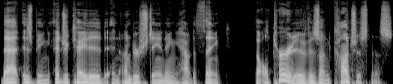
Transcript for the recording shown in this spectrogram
That is being educated and understanding how to think. The alternative is unconsciousness,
